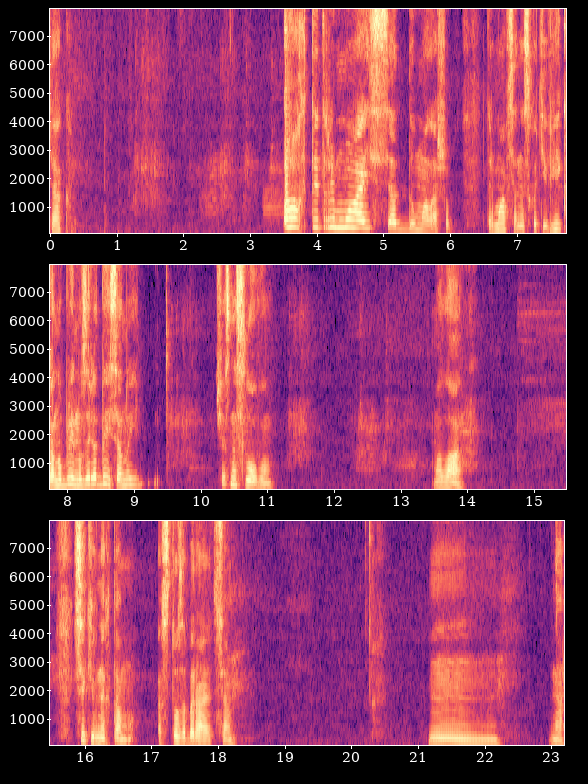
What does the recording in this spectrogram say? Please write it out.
Так. Ах, ти тримайся! Думала, щоб тримався, не схотів. Віка, ну блін, ну зарядися, ну й- чесне слово. Мала. Скільки в них там 100 забирається. М, На.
